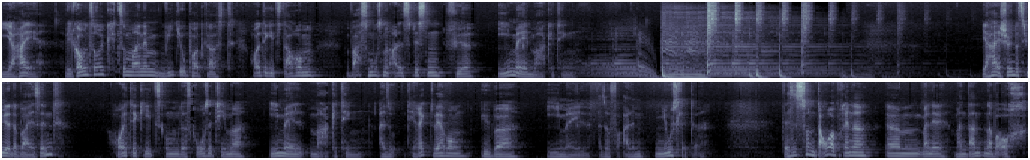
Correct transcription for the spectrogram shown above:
Ja, hi. Willkommen zurück zu meinem Videopodcast. Heute geht es darum, was muss man alles wissen für E-Mail-Marketing. Ja, hi, schön, dass Sie wieder dabei sind. Heute geht es um das große Thema E-Mail-Marketing, also Direktwerbung über E-Mail, also vor allem Newsletter. Das ist so ein Dauerbrenner. Ähm, meine Mandanten, aber auch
